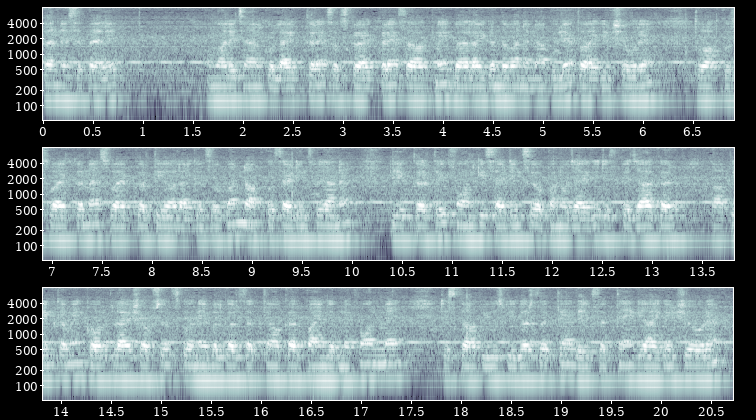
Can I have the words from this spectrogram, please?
करने से पहले हमारे चैनल को लाइक करें सब्सक्राइब करें, साथ में बेल आइकन दबाना ना भूलें तो आइकन शो रहें। तो आपको स्वाइप करना है स्वाइप करते ही ऑल आइकन से ओपन आपको सेटिंग्स पे जाना है। क्लिक करते ही फ़ोन की सेटिंग से ओपन हो जाएगी जिस पे जाकर आप इनकमिंग कॉल फ्लैश ऑप्शंस को इनेबल कर सकते हैं और कर पाएँगे अपने फ़ोन में। जिसका आप यूज़ भी कर सकते हैं, देख सकते हैं कि आइकन शो हो रहे हैं।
